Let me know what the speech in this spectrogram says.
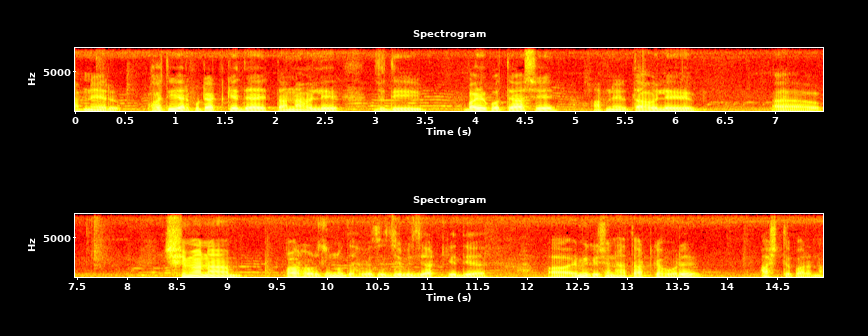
আপনার হয়তো এয়ারপোর্টে আটকে দেয়, তা না হলে যদি বায়ুপথে আসে, আপনার তাহলে সীমানা পার হওয়ার জন্য দেখা গেছে যে যে আটকে দিয়ে ইমিগ্রেশন হাতে আটকা পড়ে, আসতে পারে না।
